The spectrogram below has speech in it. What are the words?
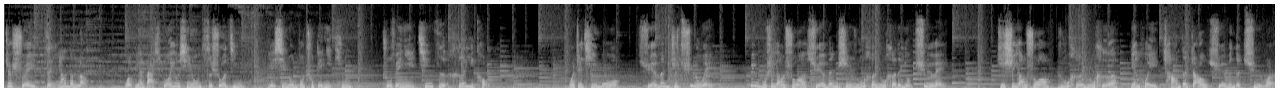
这水怎样的冷，我便把所有形容词说尽，也形容不出给你听，除非你亲自喝一口。我这题目“学问之趣味”，并不是要说学问是如何如何的有趣味，只是要说如何如何，便会尝得着学问的趣味儿。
